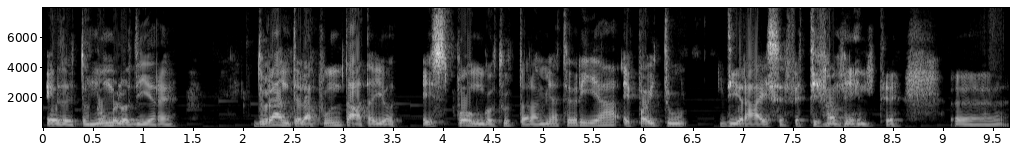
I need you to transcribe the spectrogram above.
e ho detto, non me lo dire. Durante la puntata io espongo tutta la mia teoria e poi tu dirai se effettivamente eh,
